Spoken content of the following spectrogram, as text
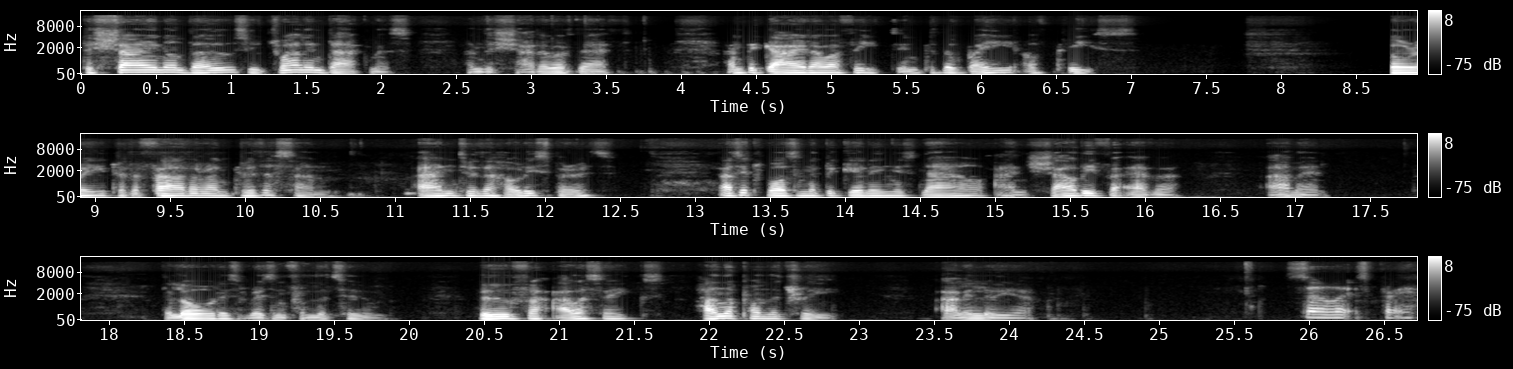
to shine on those who dwell in darkness and the shadow of death, and to guide our feet into the way of peace. Glory to the Father, and to the Son, and to the Holy Spirit, as it was in the beginning, is now, and shall be forever. Amen. The Lord is risen from the tomb, who for our sakes hung upon the tree. Alleluia. So let's pray.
